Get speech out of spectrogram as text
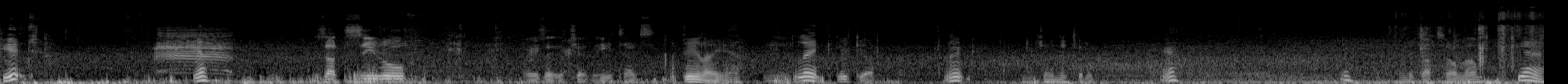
cute. Yeah, Is that zero? Or is that the check the e-tags? daylight, yeah. Yeah. Look, Good girl. look, Enjoying the cuddle. yeah, And the that's all lamb. yeah,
